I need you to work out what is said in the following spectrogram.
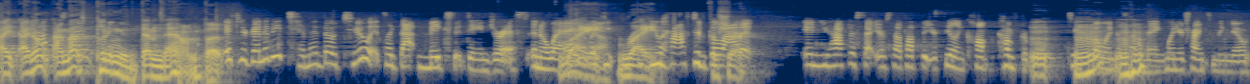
I, I don't. I'm not putting them down, but If you're going to be timid though too, it's like that makes it dangerous in a way. Right, Like you, right. You have to go For at it and you have to set yourself up that you're feeling com- comfortable to mhm, go into mhm. something when you're trying something new.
